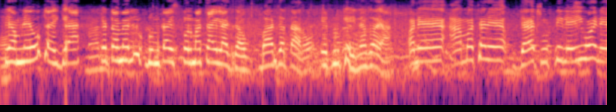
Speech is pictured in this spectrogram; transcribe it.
તે અમને એવું કહી ગયા કે તમે ડુમકા સ્કૂલમાં ચાલ્યા જાઓ બહાર જતા રહો એટલું કહીને ગયા. અને આમાં છે ને જ્યારે ચૂંટણી લેવી હોય ને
